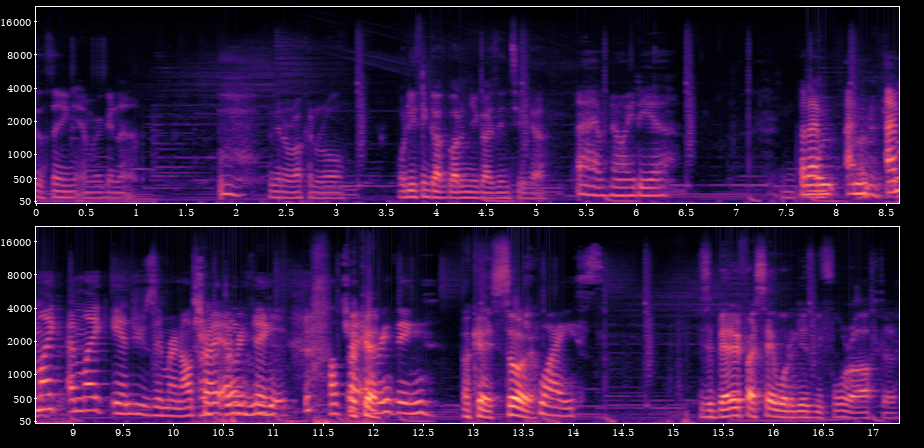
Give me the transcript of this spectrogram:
your thing, and we're gonna we're gonna rock and roll. What do you think I've gotten you guys into here? I have no idea. But I'm I'm I'm like I'm like Andrew Zimmern. I'll try Don't everything. I'll try Okay. everything Okay, so twice. is it better if I say what it is before or after?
